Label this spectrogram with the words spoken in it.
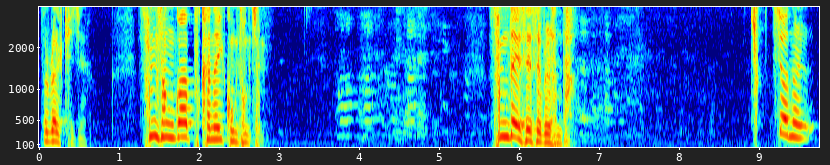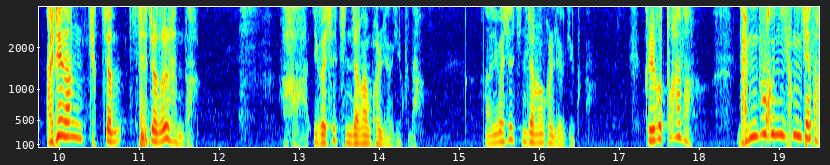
돌발 퀴즈 삼성과 북한의 공통점. 3대 세습을 한다. 축전을 아재랑 축전 세조를 한다. 아 이것이 진정한 권력이구나. 아, 이것이 진정한 권력이구나. 그리고 또 하나. 남북은 형제다.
